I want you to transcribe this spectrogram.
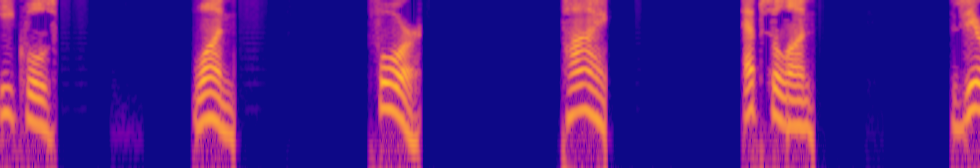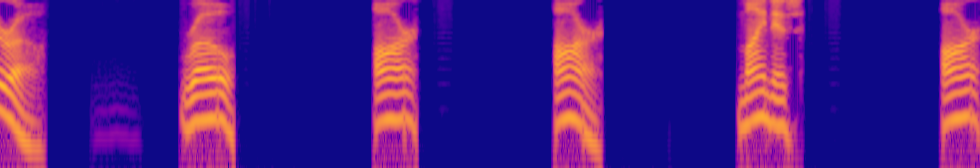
equals 1 4 pi epsilon 0 rho r r minus R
